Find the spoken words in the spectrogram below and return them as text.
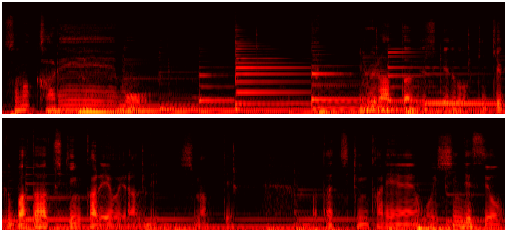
そのカレーもいろいろあったんですけど結局バターチキンカレーを選んでしまってバターチキンカレー美味しいんですよ。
